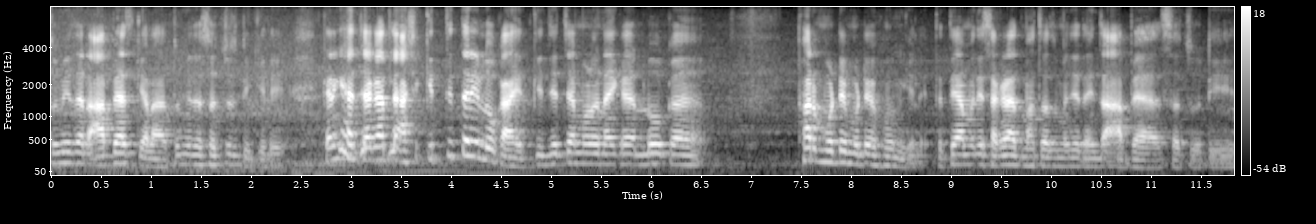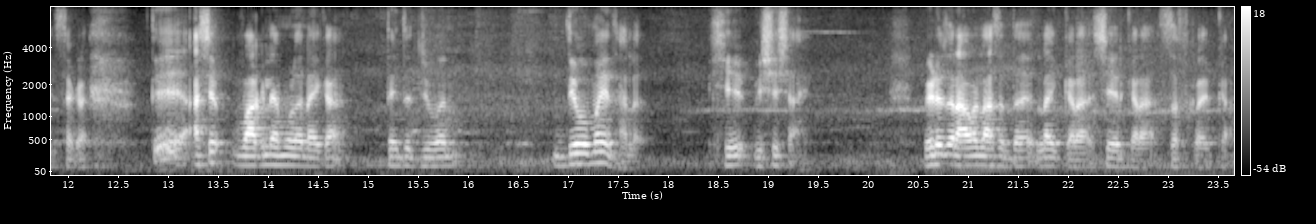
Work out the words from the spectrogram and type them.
तुम्ही जर अभ्यास केला तुम्ही जर सचोटी केली कारण की ह्या जगातले असे कितीतरी लोक आहेत की ज्याच्यामुळं नाही का लोक फार मोठे मोठे होऊन गेले. तर त्यामध्ये सगळ्यात महत्त्वाचं म्हणजे त्यांचा अभ्यास सचोटी सगळं. ते असे वागल्यामुळं नाही का त्यांचं जीवन देवमय झालं. हे विशेष आहे. व्हिडिओ जर आवडला असेल तर लाईक करा शेअर करा सबस्क्राईब करा.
